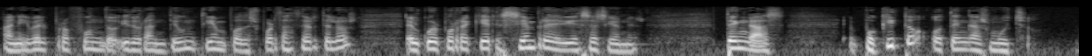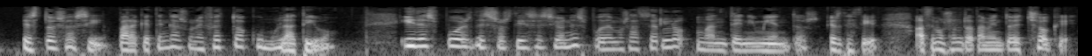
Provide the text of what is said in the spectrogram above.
a nivel profundo y durante un tiempo después de hacértelos, el cuerpo requiere siempre de 10 sesiones. Tengas poquito o tengas mucho. Esto es así, para que tengas un efecto acumulativo. Y después de esos 10 sesiones podemos hacerlo mantenimientos. Es decir, hacemos un tratamiento de choque,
